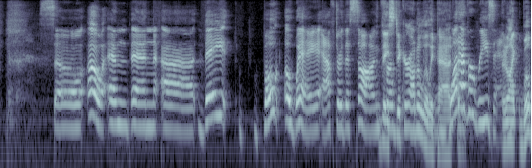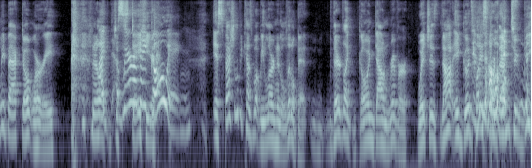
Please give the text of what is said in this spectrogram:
so, oh, and then uh, they boat away after this song. They stick her on a lily pad. Whatever reason. They're like, "We'll be back. Don't worry." they're like, I, "Just where are they here. going?" Especially because what we learned in a little bit, they're like going down river, which is not a good place no, for them to be.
